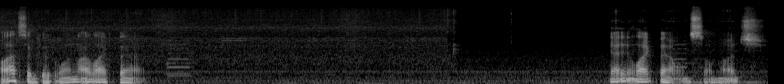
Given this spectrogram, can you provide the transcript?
Well, that's a good one. I like that. Yeah, I didn't like that one so much.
